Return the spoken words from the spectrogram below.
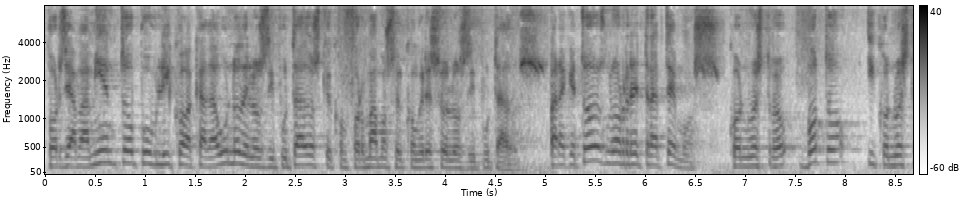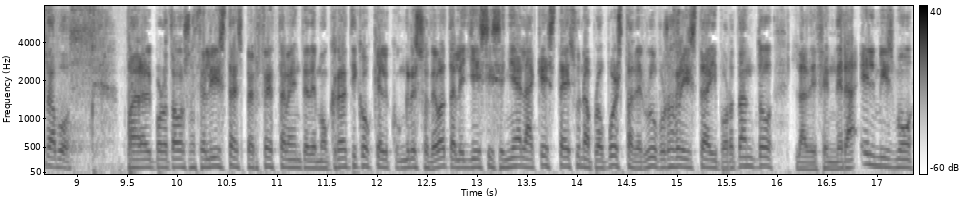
por llamamiento público a cada uno de los diputados que conformamos el Congreso de los Diputados, para que todos nos retratemos con nuestro voto y con nuestra voz. Para el portavoz socialista es perfectamente democrático que el Congreso debata leyes y señala que esta es una propuesta del Grupo Socialista y por tanto la defenderá él mismo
